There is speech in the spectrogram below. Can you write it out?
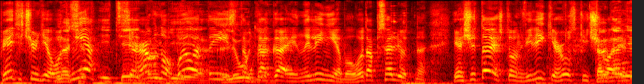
Понимаете, в чем дело? Вот Значит, мне и те, все и равно, был атеистом люди. Гагарин или не был. Вот абсолютно. Я считаю, что он великий русский Тогда человек, не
